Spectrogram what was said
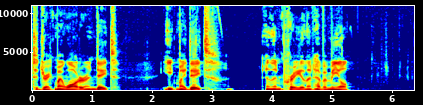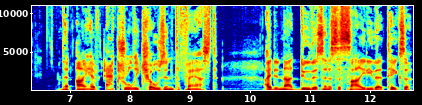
to drink my water and date eat my date and then pray and then have a meal that I have actually chosen to fast. I did not do this in a society that takes a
